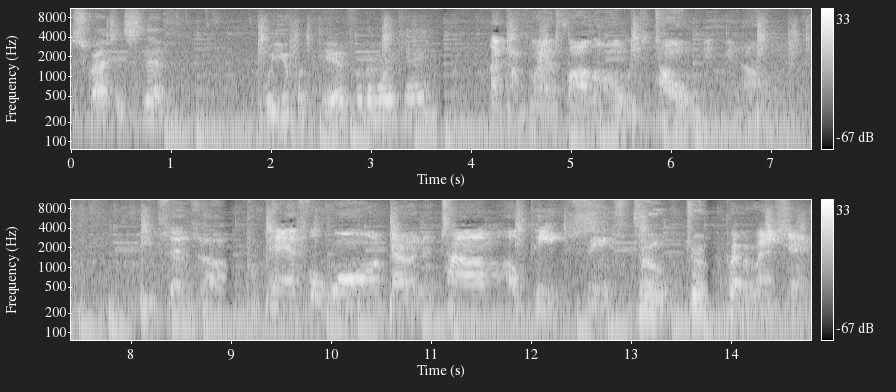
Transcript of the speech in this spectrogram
Scratch and sniff. Were you prepared for the hurricane? like my grandfather always told me, you know. He says, uh, prepare for war during the time of peace. Peace. True. True. Preparation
